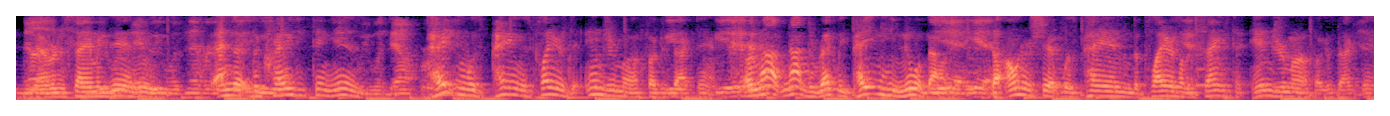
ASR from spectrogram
never the same we again. Was, It we was- never. And the, the We- crazy thing is, we went down for. Payton was paying his players to injure motherfuckers Yeah, back then. yeah. Or not not directly. Payton, he knew about Yeah, it. yeah. The ownership was paying the players on the Saints to injure motherfuckers back then.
